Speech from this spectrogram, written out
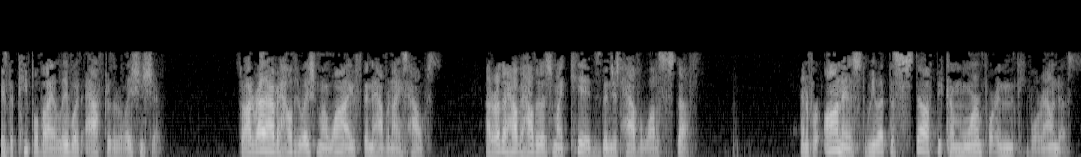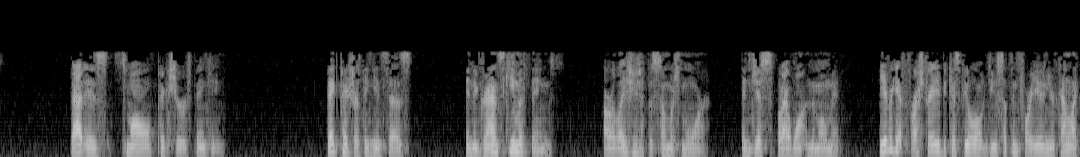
is the people that I live with after the relationship. So I'd rather have a healthy relationship with my wife than have a nice house. I'd rather have a healthy relationship with my kids than just have a lot of stuff. And if we're honest, we let the stuff become more important than the people around us. That is small picture thinking. Big picture thinking says, in the grand scheme of things, our relationship is so much more than just what I want in the moment. You ever get frustrated because people don't do something for you and you're kind of like,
